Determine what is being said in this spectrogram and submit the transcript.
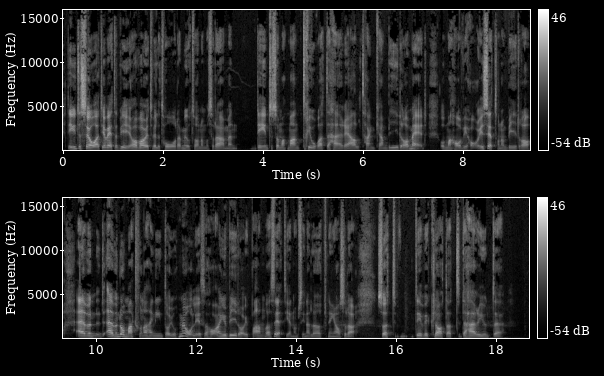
det är ju inte så att jag vet att vi har varit väldigt hårda mot honom och sådär men det är inte som att man tror att det här är allt han kan bidra med. Och man har, vi har ju sett honom bidra. Även, även de matcherna han inte har gjort mål i så har han ju bidragit på andra sätt genom sina löpningar och sådär. Så att det är väl klart att det här är ju inte,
